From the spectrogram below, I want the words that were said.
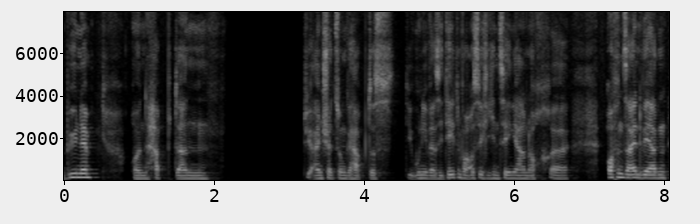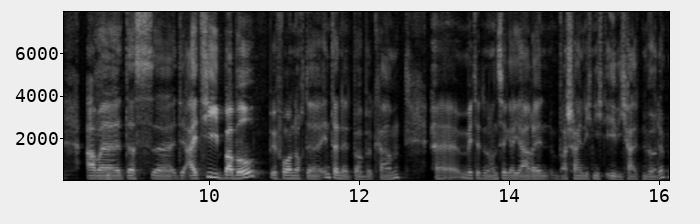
Bühne und habe dann die Einschätzung gehabt, dass die Universitäten voraussichtlich in zehn Jahren noch äh, offen sein werden, aber dass äh, die IT-Bubble, bevor noch der Internet-Bubble kam, äh, Mitte der 90er Jahre wahrscheinlich nicht ewig halten würde.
